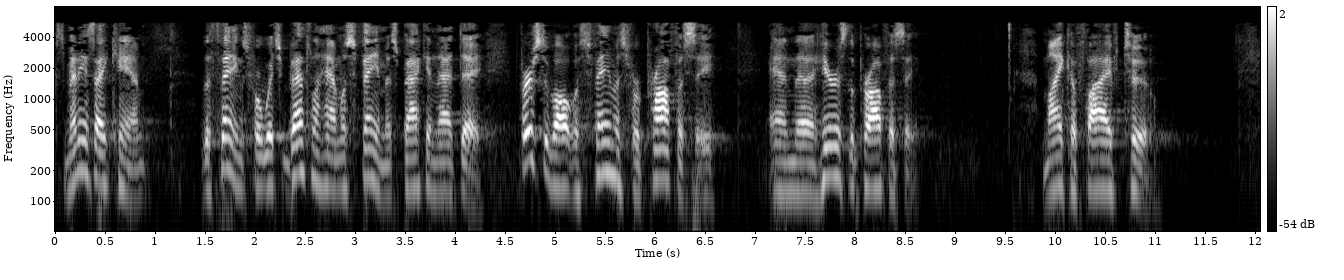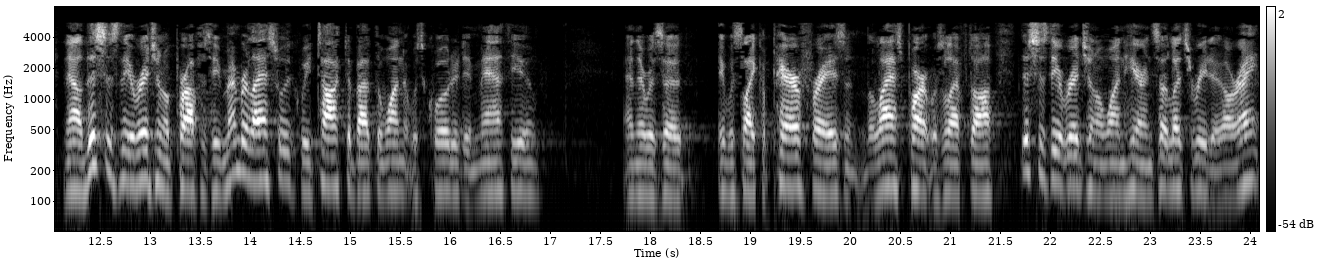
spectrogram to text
as many as I can, the things for which Bethlehem was famous back in that day. First of all, it was famous for prophecy. And uh, here's the prophecy Micah 5 2. Now, this is the original prophecy. Remember last week we talked about the one that was quoted in Matthew? And there was a, it was like a paraphrase, and the last part was left off. This is the original one here, and so let's read it, all right?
